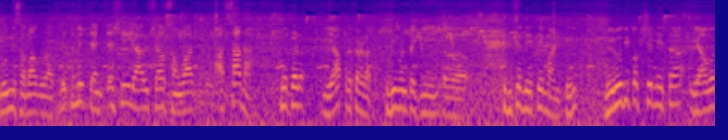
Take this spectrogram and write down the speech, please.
दोन्ही सभागृहातले तुम्ही त्यांच्याशी या विषयावर संवाद साधा. नाही, पण या प्रकरणात तुम्ही म्हणता की तुमचे नेते मांडतील. विरोधी पक्ष नेता यावर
